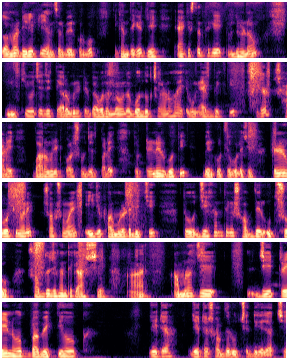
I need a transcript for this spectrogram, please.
তো আমরা ডিরেক্টলি অ্যান্সার বের করব এখান থেকে যে এক স্থান থেকে ধরে নাও কী হচ্ছে যে তেরো মিনিটের ব্যবধান ব্যবধান বন্দুক চালানো হয় এবং এক ব্যক্তি সেটা সাড়ে বারো মিনিট পর শুনতে পারে। তো ট্রেনের গতি বের করতে বলেছে। ট্রেনের গতি মানে সবসময় এই যে ফর্মুলাটা দিচ্ছি তো যেখান থেকে শব্দের উৎস শব্দ যেখান থেকে আসছে আর আমরা যে যে ট্রেন হোক বা ব্যক্তি হোক যেটা যেটা শব্দের উৎসের দিকে যাচ্ছে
